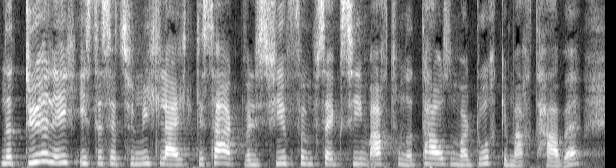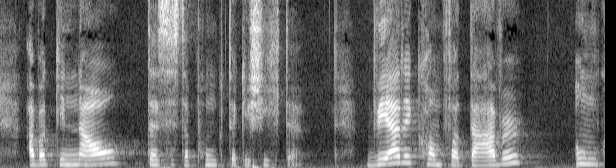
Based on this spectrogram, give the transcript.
natürlich ist das jetzt für mich leicht gesagt, weil ich es 4, 5, 6, 7, 800.000 Mal durchgemacht habe, aber genau das ist der Punkt der Geschichte. Werde komfortabel, um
